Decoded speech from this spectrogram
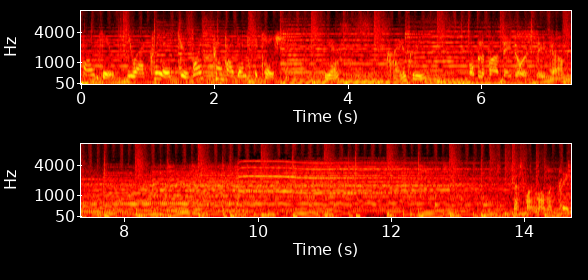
Thank you. You are cleared through voice print identification. Yes, I agree. Open the pod bay doors, please, Hal. Just one moment, please.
